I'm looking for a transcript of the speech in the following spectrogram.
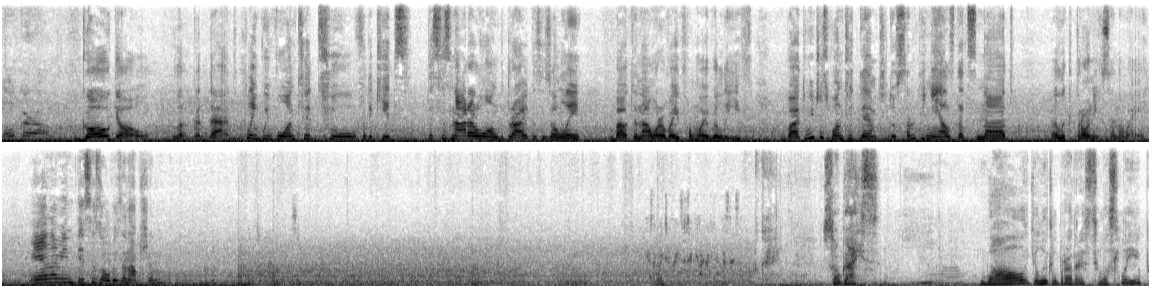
Go Girl. Go Girl. Look at that. We wanted to, for the kids, this is not a long drive. This is only about an hour away from where we live. But we just wanted them to do something else that's not electronics in a way. And I mean, this is always an option. Okay. So guys, while your little brother is still asleep,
